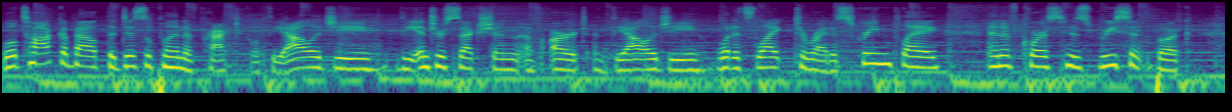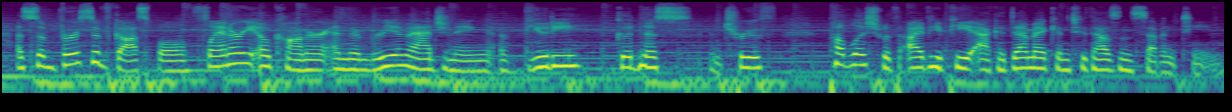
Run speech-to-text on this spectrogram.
We'll talk about the discipline of practical theology, the intersection of art and theology, what it's like to write a screenplay, and of course, his recent book, A Subversive Gospel Flannery O'Connor and the Reimagining of Beauty, Goodness, and Truth, published with IVP Academic in 2017.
